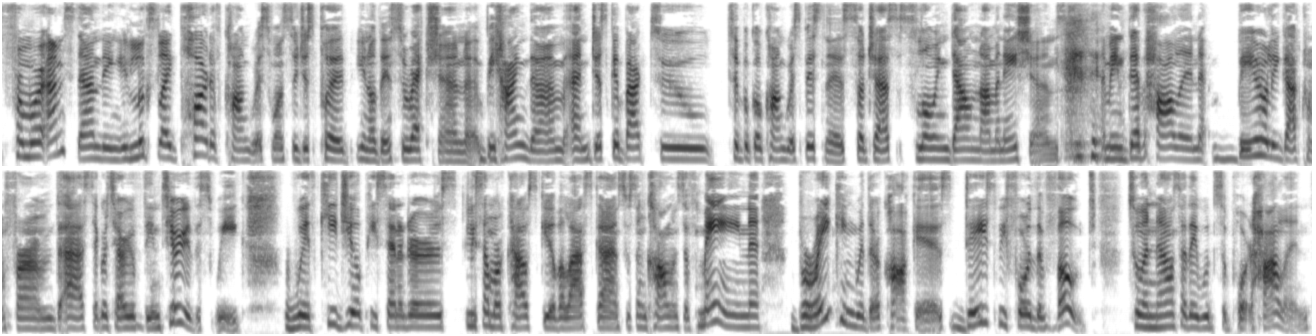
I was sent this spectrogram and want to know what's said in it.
from where I'm standing, it looks like part of Congress wants to just put, you know, the insurrection behind them and just get back to typical Congress business, such as slowing down nominations. I mean, Deb Haaland barely got confirmed as Secretary of the Interior this week, with key GOP senators Lisa Murkowski of Alaska and Susan Collins of Maine breaking with their caucus days before the vote to announce that they would support Haaland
